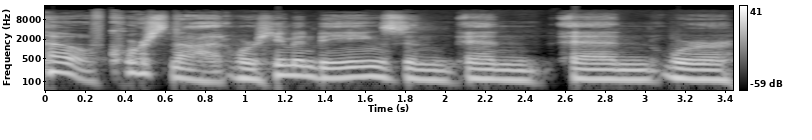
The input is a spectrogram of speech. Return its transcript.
No, of course not. We're human beings, and and and we're,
